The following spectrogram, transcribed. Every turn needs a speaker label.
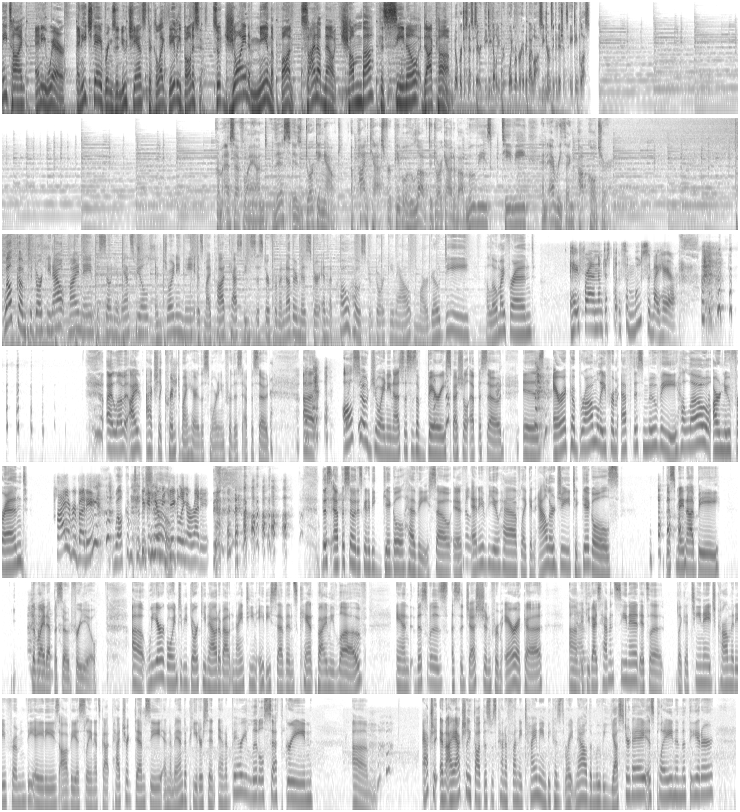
Speaker 1: anytime, anywhere and each day brings a new chance to collect daily bonuses. So join me in the fun. Sign up now at ChumbaCasino.com.
Speaker 2: No purchase necessary. VGW Group. Void were prohibited by law. See terms and conditions. 18 plus.
Speaker 3: From SF Land, this is Dorking Out, a podcast for people who love to dork out about movies, TV, and everything pop culture.
Speaker 4: Welcome to Dorking Out. My name is Sonia Mansfield, and joining me is my podcasting sister from another mister and the co host of Dorking Out, Margot D. Hello, my friend.
Speaker 5: Hey, friend, I'm just putting some mousse in my hair.
Speaker 4: I love it. I actually crimped my hair this morning for this episode. Uh, also joining us, this is a very special episode, is Erica Bromley from F This Movie. Hello, our new friend.
Speaker 6: Hi, everybody.
Speaker 4: Welcome to the show.
Speaker 6: you can
Speaker 4: show.
Speaker 6: hear me giggling already.
Speaker 4: this episode is going to be giggle heavy. So if
Speaker 6: really
Speaker 4: any of you have like an allergy to giggles, this may not be the right episode for you. Uh, we are going to be dorking out about 1987's Can't Buy Me Love. And this was a suggestion from Erica. Um, If you guys haven't seen it, it's a like a teenage comedy from the 80s, obviously, and it's got Patrick Dempsey and Amanda Peterson and a very little Seth Green. Um, actually, and I actually thought this was kind of funny timing because right now the movie Yesterday is playing in the theater,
